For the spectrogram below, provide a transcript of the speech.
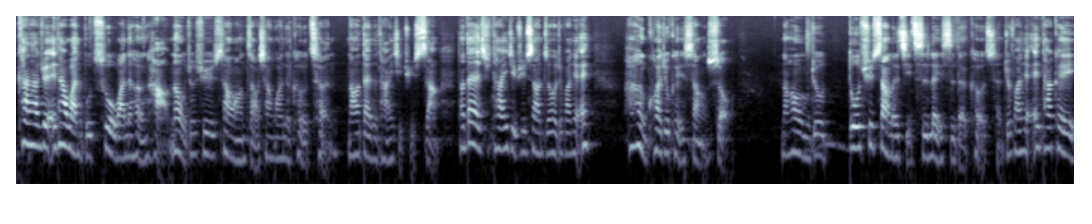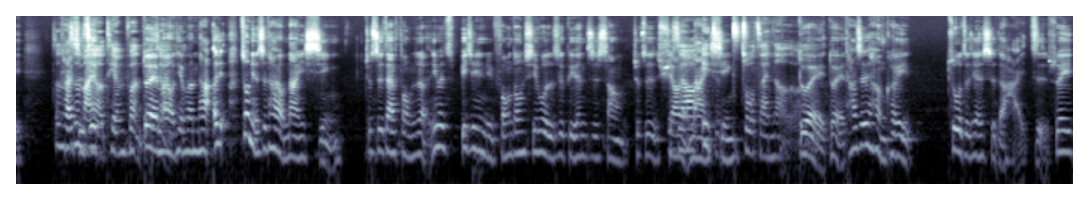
看他觉得哎、欸，他玩的不错，玩的很好，那我就去上网找相关的课程，然后带着他一起去上。然后带着他一起去上之后，就发现哎、欸，他很快就可以上手。然后我们就多去上了几次类似的课程，就发现哎、欸，他可以开始蛮有天分的，对，蛮有天分他。他而且重点是他有耐心，就是在缝纫，因为毕竟你缝东西或者是编织上，就是需要有耐心。坐在那了。对对，他是很可以。做这件事的孩子，所以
